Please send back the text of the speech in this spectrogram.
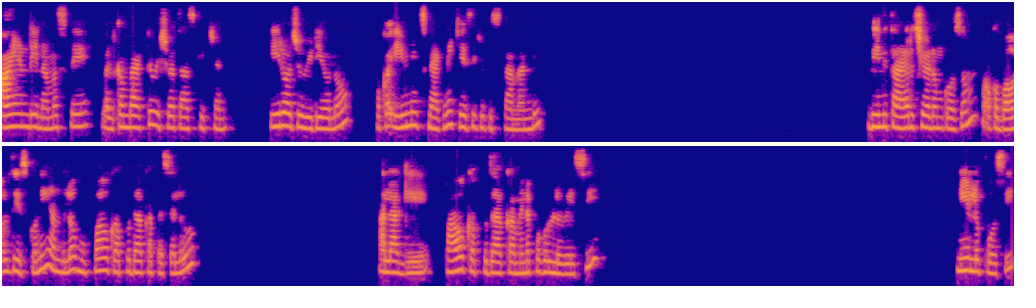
హాయ్ అండి నమస్తే. Welcome back to Vishwatha's kitchen. ఈరోజు వీడియోలో ఒక ఈవినింగ్ స్నాక్ని చేసి చూపిస్తానండి. దీన్ని తయారు చేయడం కోసం ఒక బౌల్ తీసుకొని అందులో ముప్పావు కప్పు దాకా పెసలు అలాగే పావు కప్పు దాకా మినపగుళ్ళు వేసి నీళ్ళు పోసి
